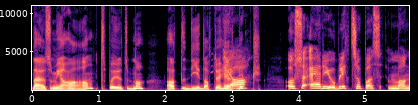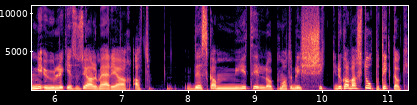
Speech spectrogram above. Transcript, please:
det er jo så mye annet på YouTube nå at de datt jo helt Ja. bort. Og så er det jo blitt såpass mange ulike sosiale medier at det skal mye til å på en måte bli skikk... Du kan være stor på TikTok,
